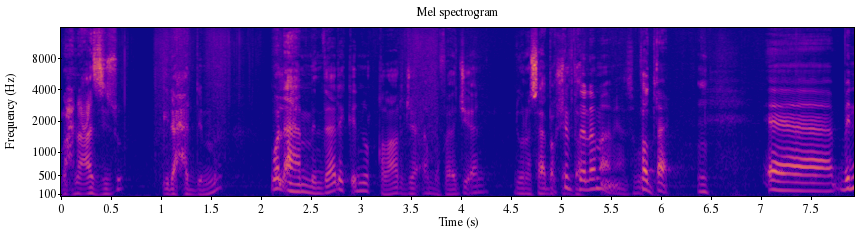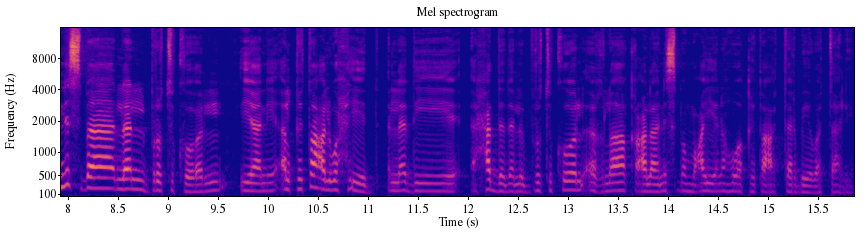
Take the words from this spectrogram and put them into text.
راح نعززه إلى حد ما. والأهم من ذلك إنه القرار جاء مفاجئا. دون سابق شفت الأمام يعني تفضل. طيب. آه بالنسبة للبروتوكول يعني القطاع الوحيد الذي حدد البروتوكول إغلاق على نسبة معينة هو قطاع التربية والتعليم.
